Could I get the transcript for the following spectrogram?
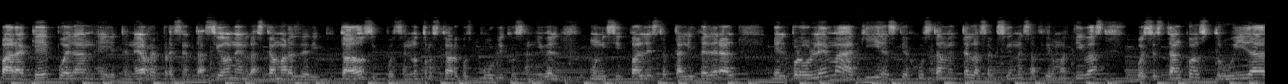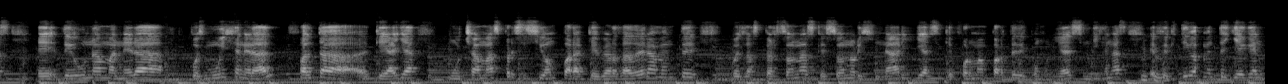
para que puedan eh, tener representación en las cámaras de diputados y pues en otros cargos públicos a nivel municipal, estatal y federal. El problema aquí es que justamente las acciones afirmativas pues están construidas eh, de una manera pues muy general, falta que haya mucha más precisión para que verdaderamente pues las personas que son originarias y que forman parte de comunidades indígenas efectivamente lleguen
